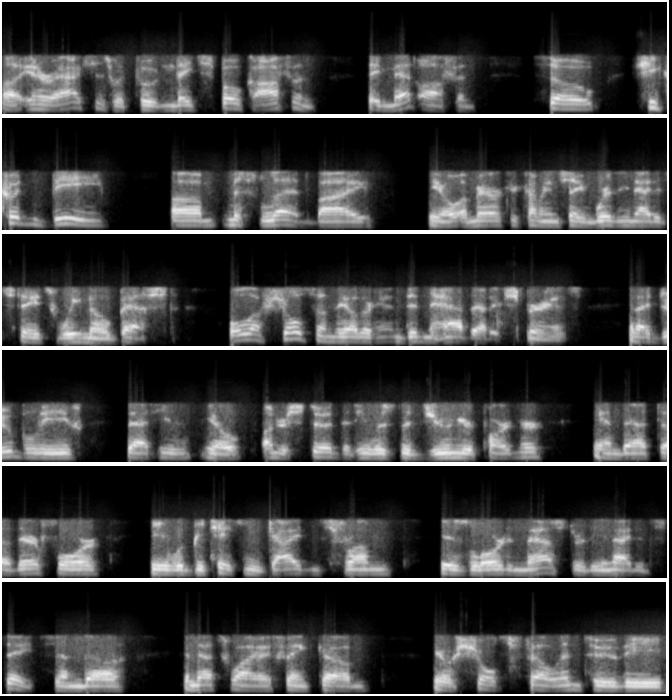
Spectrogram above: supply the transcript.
uh, interactions with Putin. They spoke often, they met often. So she couldn't be um, misled by you know, America coming and saying, we're the United States, we know best. Olaf Scholz, on the other hand, didn't have that experience. And I do believe that he, you know, understood that he was the junior partner and that uh, therefore he would be taking guidance from his Lord and Master, the United States. And, uh, and that's why I think, um, you know, Scholz fell into the,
